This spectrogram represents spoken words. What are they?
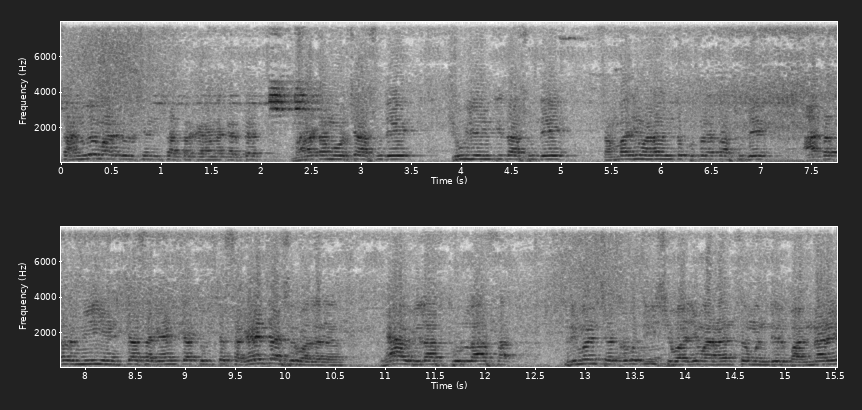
चांगलं मार्गदर्शन सातारकरांना करतात. मराठा मोर्चा असू दे शिवजयंतीचा असू दे संभाजी महाराजांचं पुतळ्याचा असू दे आता तर मी यांच्या सगळ्यांच्या तुमच्या सगळ्यांच्या आशीर्वादानं ह्या विलासपूरला सा- श्रीमंत छत्रपती शिवाजी महाराजांचं मंदिर बांधणारे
